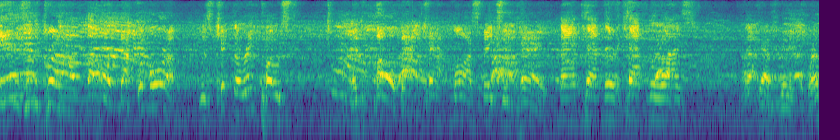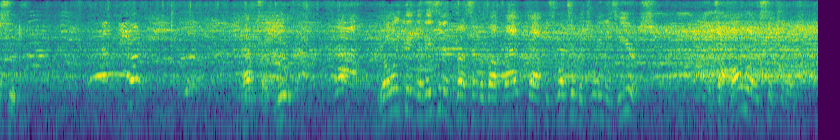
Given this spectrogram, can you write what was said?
into the crowd. Oh, Nakamura just kicked the ring post. And oh, Madcap Moss makes him pay. Madcap there to capitalize. Madcap's been impressive. Absolutely. The only thing that isn't impressive about Madcap is what's in between his ears. It's a hallway situation.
